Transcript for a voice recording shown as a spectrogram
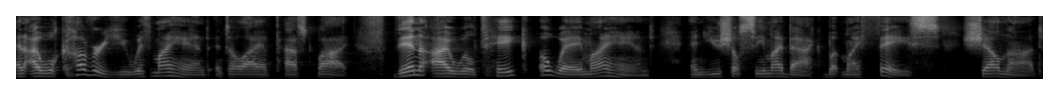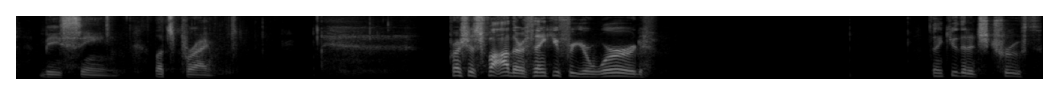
and I will cover you with my hand until I have passed by. Then I will take away my hand, and you shall see my back, but my face shall not be seen. Let's pray. Precious Father, thank you for your word. Thank you that it's truth.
